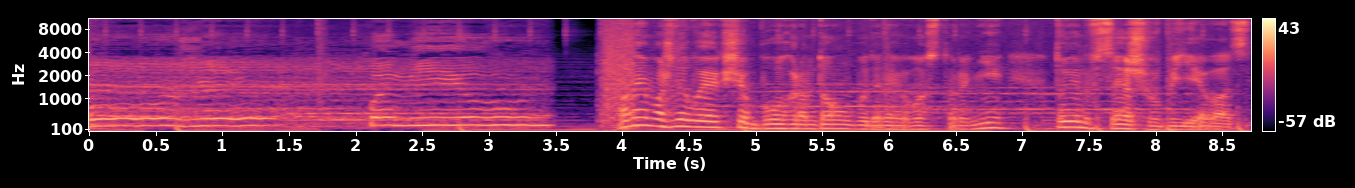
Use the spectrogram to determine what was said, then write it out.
Боже, помилуй. Але можливо, якщо Бог рандому буде на його стороні, то він все ж вб'є вас.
